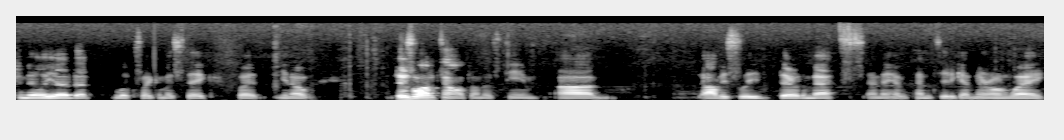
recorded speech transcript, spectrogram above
Familia that looks like a mistake, but you know there's a lot of talent on this team. Uh, obviously, they're the Mets, and they have a tendency to get in their own way.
